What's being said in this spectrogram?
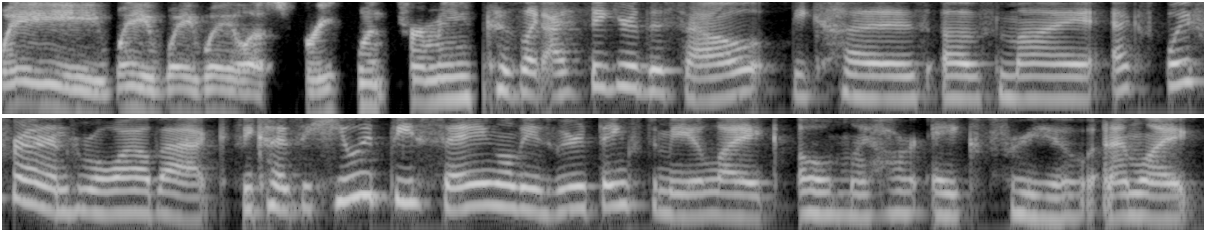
way, way, way, way less frequent for me. Cause like I figured this out because of my ex-boyfriend from a while back, because he would be saying all these weird things to me like, oh, my heart aches for you. And I'm like,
